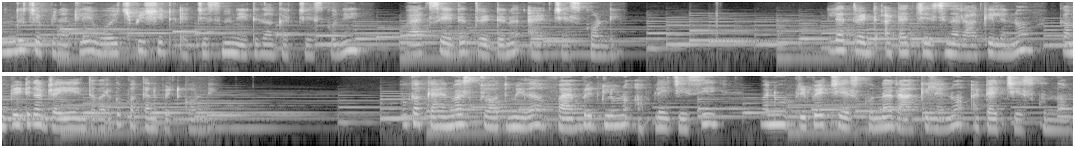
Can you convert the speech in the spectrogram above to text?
ముందు చెప్పినట్లే ఓహెచ్పి షీట్ ఎడ్జెస్ను నీట్గా కట్ చేసుకొని బ్యాక్ సైడ్ థ్రెడ్ను యాడ్ చేసుకోండి. ఇలా థ్రెడ్ అటాచ్ చేసిన రాఖీలను కంప్లీట్గా డ్రై అయ్యేంత వరకు పక్కన పెట్టుకోండి. ఒక క్యాన్వాస్ క్లాత్ మీద ఫ్యాబ్రిక్ గ్లూను అప్లై చేసి మనం ప్రిపేర్ చేసుకున్న రాఖీలను అటాచ్ చేసుకుందాం.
